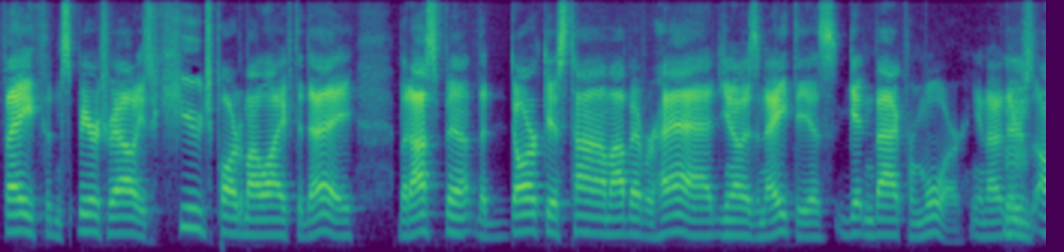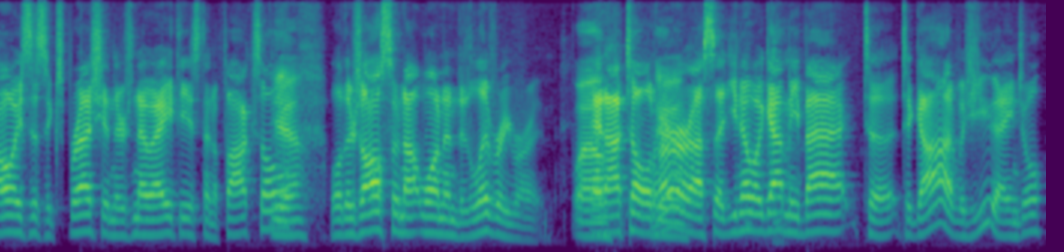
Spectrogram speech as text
faith and spirituality is a huge part of my life today. But I spent the darkest time I've ever had, you know, as an atheist getting back from war. You know, there's always this expression there's no atheist in a foxhole. Yeah. Well, there's also not one in the delivery room. Wow. And I told her, Yeah. I said, you know what got me back to, to God was you, Angel.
